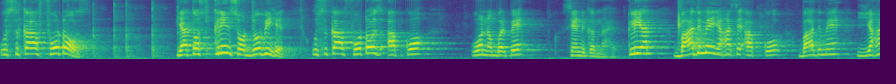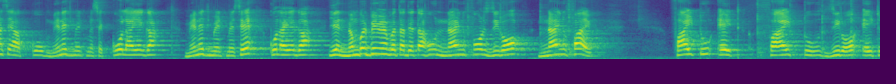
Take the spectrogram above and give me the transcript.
उसका फ़ोटोज़ या तो स्क्रीनशॉट जो भी है, उसका फ़ोटोज़ आपको वो नंबर पे सेंड करना है। क्लियर? बाद में यहाँ से आपको बाद में यहाँ से आपको मैनेजमेंट में से कॉल आएगा। मैनेजमेंट में से कॉल आएगा। ये नंबर भी मैं बता देता हूँ nine four zero nine five five two eight five two zero eight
